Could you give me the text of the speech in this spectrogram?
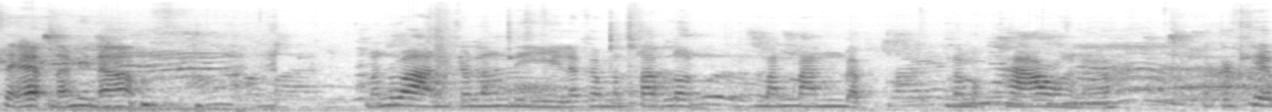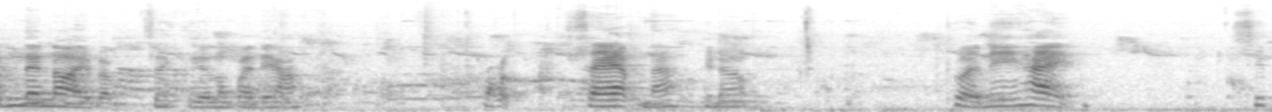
แซ่บนะพี่น้องมันหวานกำลังดีแล้วก็มันตัดรสมันๆแบบน้ำมะพร้าวอะนะแล้วก็เค็มหน่อยๆแบบใส่เกลือลงไปเลยค่ะแซ่บนะพี่น้องถ้วยนี้ให้ สิบ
